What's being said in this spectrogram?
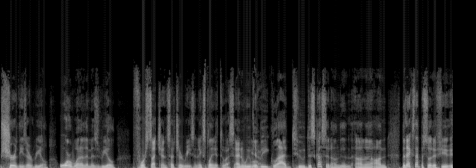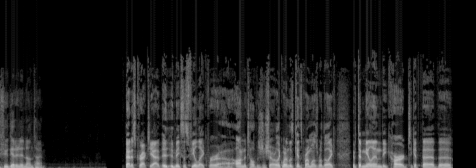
sure these are real, or one of them is real for such and such a reason. Explain it to us, and we will Yeah. be glad to discuss it on the, on uh, on the next episode if you if you get it in on time. That is correct. Yeah, it, it makes us feel like we're uh, on a television show, or like one of those kids promos where they're like, you have to mail in the card to get the the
